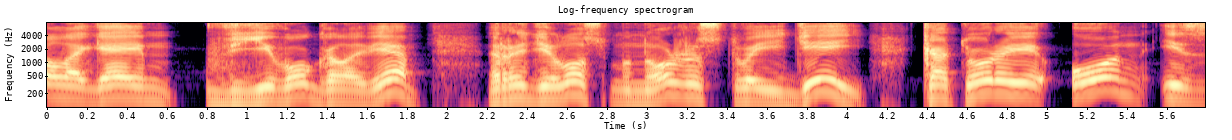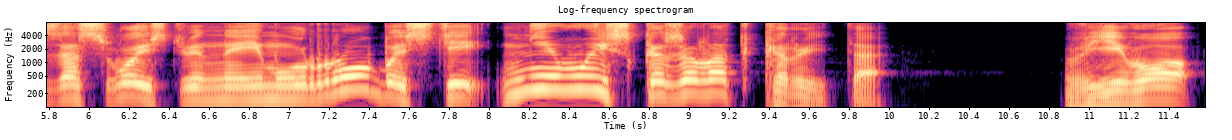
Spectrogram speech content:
Полагаем, в его голове родилось множество идей, которые он из-за свойственной ему робости не высказал открыто. В его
